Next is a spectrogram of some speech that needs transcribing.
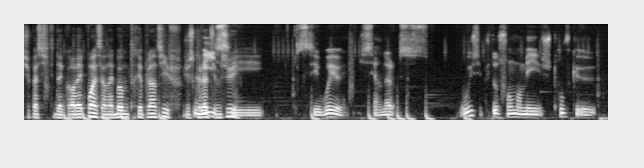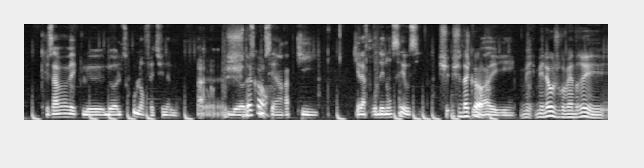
Je sais pas si tu es d'accord avec moi, c'est un album très plaintif. Jusque-là, Oui, tu me suis. C'est- ouais, c'est un oui, c'est plutôt sombre, mais je trouve que que ça va avec le, le old school en fait finalement. Ah, Euh, je suis d'accord. C'est un rap qui qui est là pour dénoncer aussi. Je, je suis d'accord. et- Mais, mais là où je reviendrai et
